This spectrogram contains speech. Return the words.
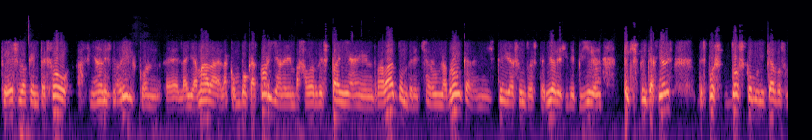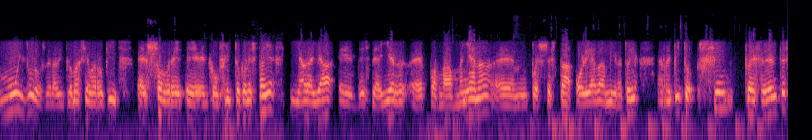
que es lo que empezó a finales de abril con eh, la llamada, la convocatoria del embajador de España en Rabat, donde le echaron una bronca del Ministerio de Asuntos Exteriores y le pidieron explicaciones. Después, dos comunicados muy duros de la diplomacia marroquí eh, sobre eh, el conflicto con España y ahora ya, desde ayer por la mañana, eh, pues esta oleada migratoria, repito, sin precedentes.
